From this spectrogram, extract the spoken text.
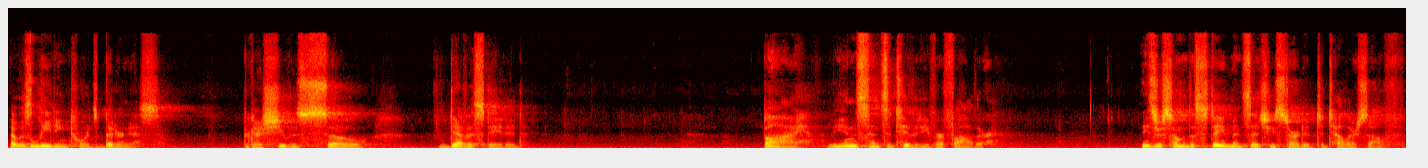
that was leading towards bitterness because she was so devastated by the insensitivity of her father. These are some of the statements that she started to tell herself.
